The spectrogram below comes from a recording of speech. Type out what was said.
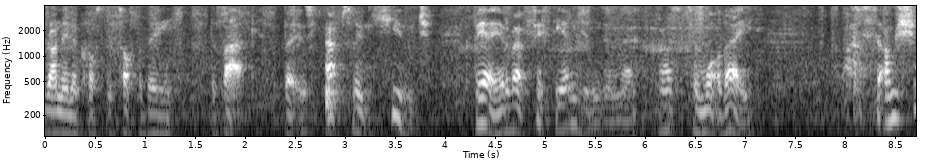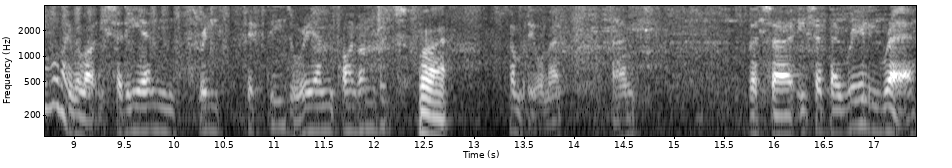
running across the top of the, the back, but it's absolutely huge. But yeah, he had about 50 engines in there. I said to him, what are they? I th- I'm sure they were like, he said EM 350s or EM 500s. Right. Somebody will know. Um, but uh, he said they're really rare.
